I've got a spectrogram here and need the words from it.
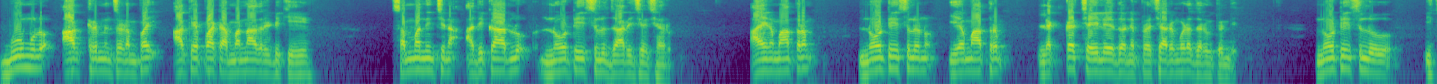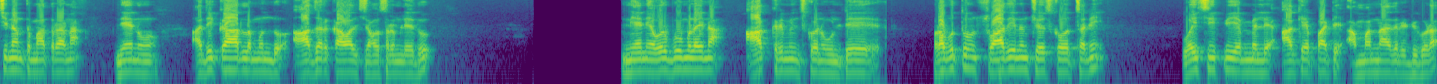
భూములు ఆక్రమించడంపై ఆకేపాటి అమర్నాథ్ రెడ్డికి సంబంధించిన అధికారులు నోటీసులు జారీ చేశారు. ఆయన మాత్రం నోటీసులను ఏమాత్రం లెక్క చేయలేదు అనే ప్రచారం కూడా జరుగుతుంది. నోటీసులు ఇచ్చినంత మాత్రాన నేను అధికారుల ముందు హాజరు కావాల్సిన అవసరం లేదు. నేను ఎవరి భూములైనా ఆక్రమించుకొని ఉంటే ప్రభుత్వం స్వాధీనం చేసుకోవచ్చని వైసీపీ ఎమ్మెల్యే ఆకేపాటి అమర్నాథ్ రెడ్డి కూడా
